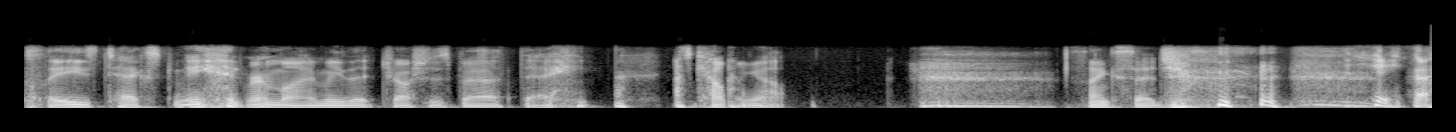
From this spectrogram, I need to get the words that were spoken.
please text me and remind me that Josh's birthday is coming up. thanks, Sedge. yeah,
